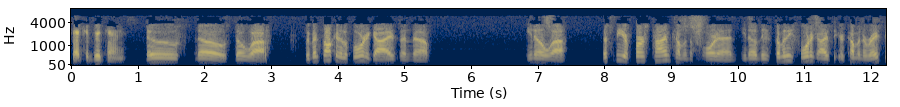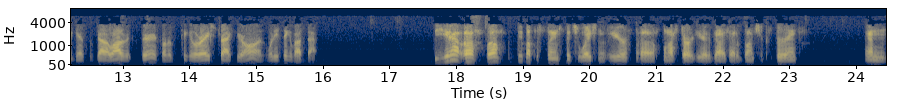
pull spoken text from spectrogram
that's a good thing. No snow. So uh, we've been talking to the Florida guys, and uh, you know, uh, this will be your first time coming to Florida, and you know, these, some of these Florida guys that you're coming to race against have got a lot of experience on the particular racetrack you're on. What do you think about that? Yeah, uh, well, it'd be about the same situation as here. Uh, when I started here, the guys had a bunch of experience. And,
